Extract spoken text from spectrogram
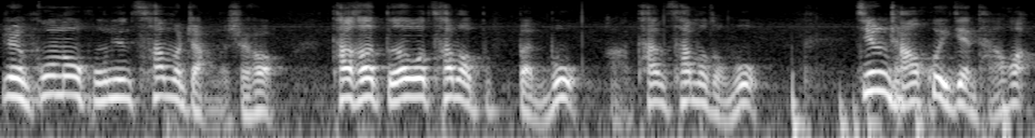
任工农红军参谋长的时候，他和德国参谋本部啊，他的参谋总部经常会见谈话。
